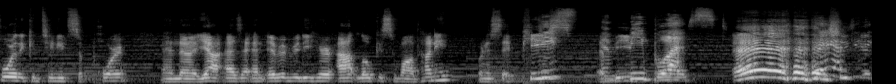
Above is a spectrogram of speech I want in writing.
for the continued support. And uh, yeah, as I end every video here at Locust and Wild Honey, we're gonna say peace, peace and be blessed. blessed. Hey, Hey,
